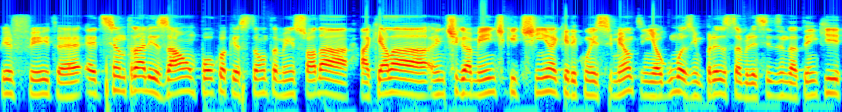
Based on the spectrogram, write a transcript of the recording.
Perfeito, é, é descentralizar um pouco a questão também só da aquela antigamente que tinha aquele conhecimento, em algumas empresas estabelecidas ainda tem que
